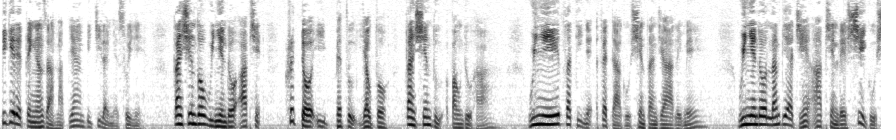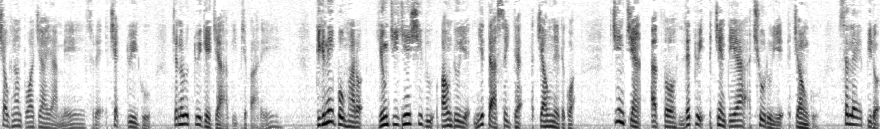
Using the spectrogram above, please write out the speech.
ပြီးခဲ့တဲ့သင်ခန်းစာမှာပြန်ပြီးကြည့်လိုက်မယ်ဆိုရင်တန်ရှင်းသောဝိညာဉ်တော်အဖြစ်ခရစ်တော်ဤဘက်သို့ရောက်သော တန်ရှင်းသူအပေါင်းတို့ဟာဝိညာဉ်ရေးသတ္တိနဲ့အသက်တာကိုရှင်သန်ကြရလိမ့်မယ်ဝိညာဉ်တော်လမ်းပြခြင်းအပြင်လည်းရှေ့ကိုရှောက်လှမ်းသွားကြရမယ်ဆိုတဲ့အချက်တွေးကိုကျွန်တော်တို့တွေ့ခဲ့ကြပြီဖြစ်ပါတယ်ဒီကနေ့ပုံမှာတော့ယုံကြည်ခြင်းရှိသူအပေါင်းတို့ရဲ့မေတ္တာစိတ်ဓာတ်အကြောင်းနဲ့တကွကြင်ကြံအပ်သောလက်တွေ့အကျင့်တရားအချို့တို့ရဲ့အကြောင်းကိုဆက်လက်ပြီးတော့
